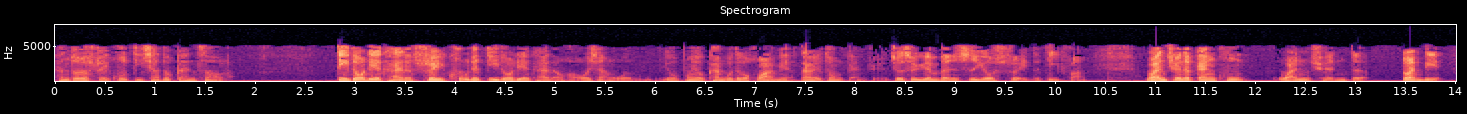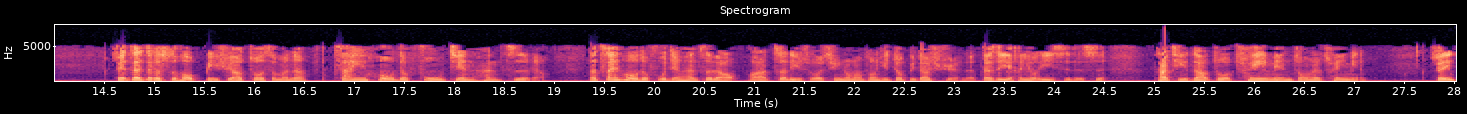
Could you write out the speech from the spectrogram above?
很多的水库底下都干燥了，地都裂开了，水库的地都裂开了哈。我想我有朋友看过这个画面，大概有这种感觉，就是原本是有水的地方，完全的干枯，完全的断裂。所以在这个时候，必须要做什么呢？灾后的复健和治疗。那灾后的复健和治疗啊，这里所形容的东西就比较玄了。但是也很有意思的是，他提到做催眠中的催眠。所以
